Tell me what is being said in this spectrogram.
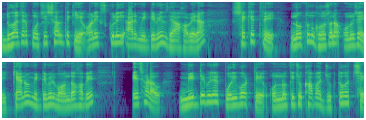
দু হাজার পঁচিশ সাল থেকে অনেক স্কুলেই আর মিড ডে মিল দেওয়া হবে না। সেক্ষেত্রে নতুন ঘোষণা অনুযায়ী কেন মিড ডে মিল বন্ধ হবে? এছাড়াও মিড ডে মিলের পরিবর্তে অন্য কিছু খাবার যুক্ত হচ্ছে?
